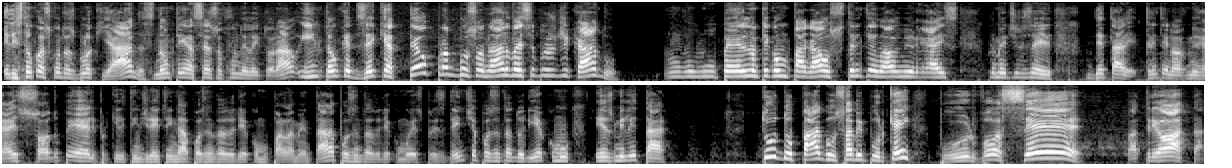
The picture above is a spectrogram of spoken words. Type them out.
eles estão com as contas bloqueadas, não tem acesso ao fundo eleitoral, e então quer dizer que até o próprio Bolsonaro vai ser prejudicado. O PL não tem como pagar os 39 mil reais prometidos a ele. Detalhe, 39 mil reais só do PL, porque ele tem direito ainda à aposentadoria como parlamentar, aposentadoria como ex-presidente e aposentadoria como ex-militar. Tudo pago, sabe por quem? Por você, patriota.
